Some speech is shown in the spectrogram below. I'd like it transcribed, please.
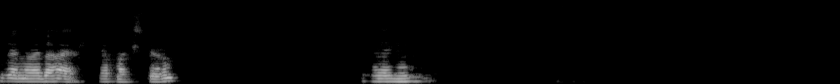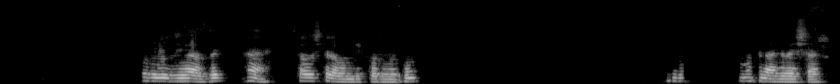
düzenleme daha yapmak istiyorum. Eee, kodumuzu yazdık. Heh, çalıştıralım bir kodumuzu. Bakın arkadaşlar.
